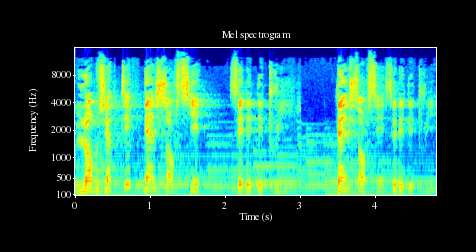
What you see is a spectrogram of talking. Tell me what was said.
L'objectif d'un sorcier, c'est de détruire, d'un sorcier, c'est de détruire.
